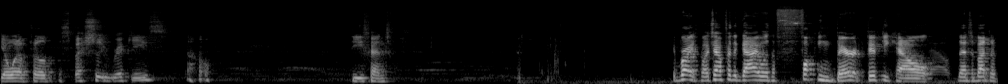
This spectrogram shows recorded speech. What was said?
Yo, what up, Philip? Especially Ricky's. Oh. Defense. Bryce, watch out for the guy with a fucking Barrett 50 cal that's about to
